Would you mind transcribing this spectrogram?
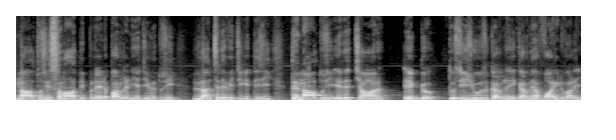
ਨਾਲ ਤੁਸੀਂ ਸਲਾਦ ਦੀ ਪਲੇਟ ਭਰ ਲੈਣੀ ਹੈ, ਜਿਵੇਂ ਤੁਸੀਂ ਲੰਚ ਦੇ ਵਿੱਚ ਕੀਤੀ ਸੀ, ਤੇ ਨਾਲ ਤੁਸੀਂ ਇਹਦੇ ਚਾਰ ਐਗ ਤੁਸੀਂ ਯੂਜ਼ ਕਰਨੇ ਹੀ ਕਰਨੇ ਆ ਵਾਈਟ ਵਾਲੇ।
